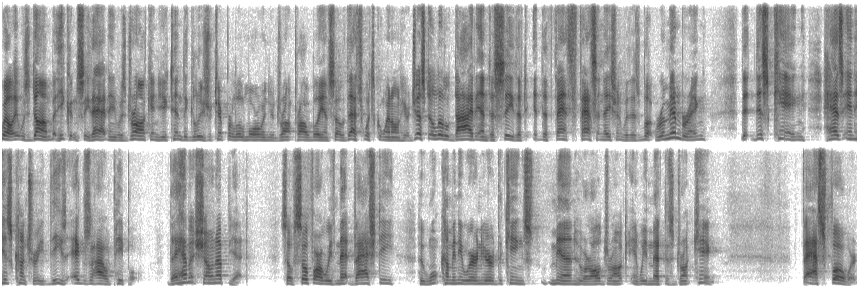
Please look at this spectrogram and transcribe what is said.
Well, it was dumb, but he couldn't see that, and he was drunk, and you tend to lose your temper a little more when you're drunk, probably, and so that's what's going on here. Just a little dive in to see the, the fascination with his book, remembering that this king has in his country these exiled people. They haven't shown up yet. So, so far we've met Vashti, who won't come anywhere near the king's men who are all drunk, and we've met this drunk king. Fast forward.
